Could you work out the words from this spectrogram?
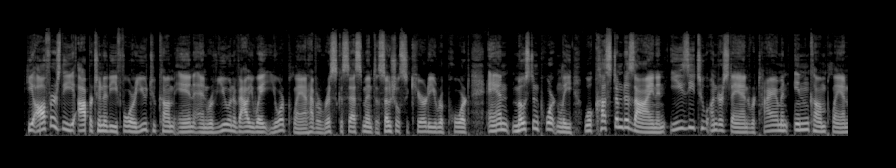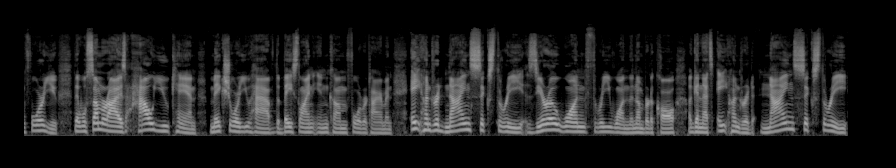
He offers the opportunity for you to come in and review and evaluate your plan, have a risk assessment, a social security report, and most importantly, will custom design an easy to understand retirement income plan for you that will summarize how you can make sure you have the baseline income for retirement. 800 963 0131, the number to call. Again, that's 800 963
